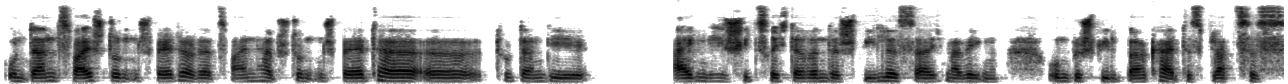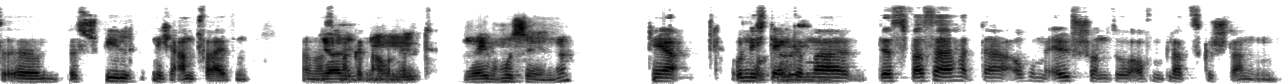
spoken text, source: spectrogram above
Und dann zwei Stunden später oder zweieinhalb Stunden später äh, tut dann die eigentliche Schiedsrichterin des Spieles, sage ich mal, wegen Unbespielbarkeit des Platzes äh, das Spiel nicht anpfeifen, wenn man es ja, mal genau nimmt. Rehm Hussein, ne? Ja, und ich denke mal, das Wasser hat da auch um elf schon so auf dem Platz gestanden.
